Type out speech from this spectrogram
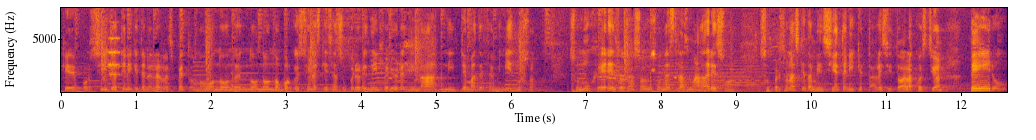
que de por sí ya tiene que tenerle respeto, no, no, no, no, no por cuestiones que sean superiores ni inferiores ni nada, ni temas de feminismo, son, son mujeres, o sea, son, son nuestras madres, son, son personas que también sienten y qué tales y toda la cuestión, pero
